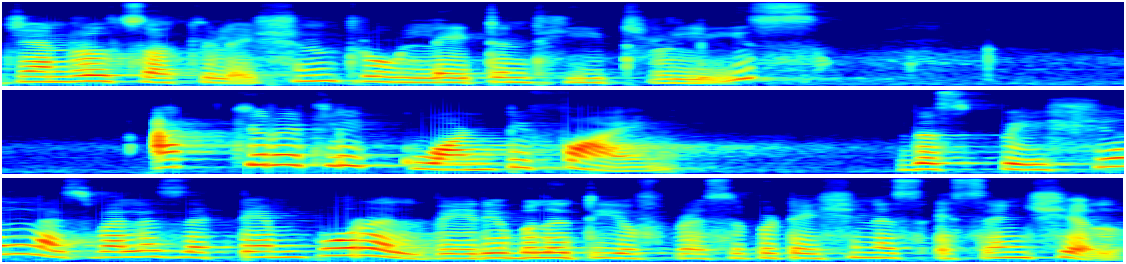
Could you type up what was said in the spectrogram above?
general circulation through latent heat release. Accurately quantifying the spatial as well as the temporal variability of precipitation is essential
